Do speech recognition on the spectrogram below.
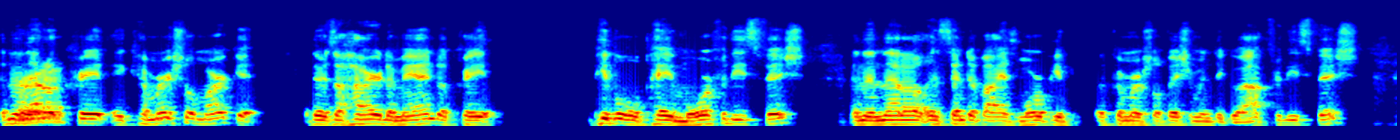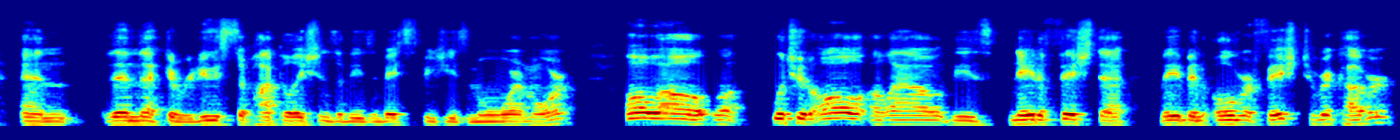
And then right. that'll create a commercial market. If there's a higher demand, it'll create people will pay more for these fish. And then that'll incentivize more people, commercial fishermen to go out for these fish. And then that can reduce the populations of these invasive species more and more. All which would all allow these native fish that may have been overfished to recover.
